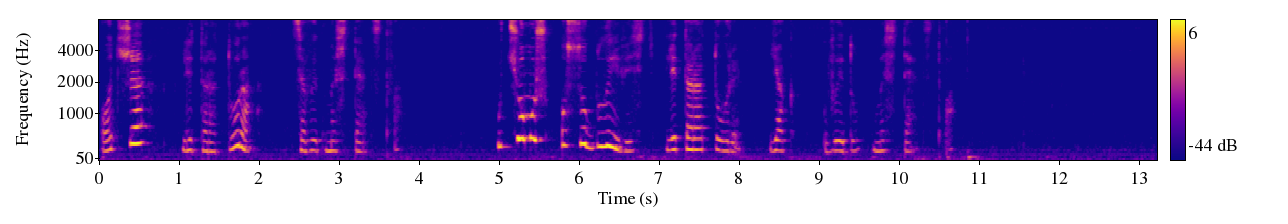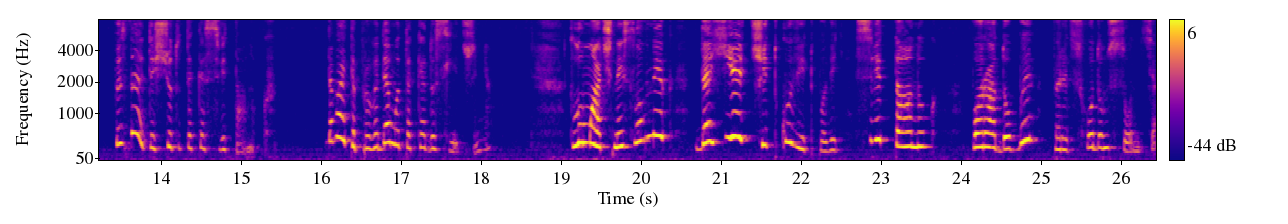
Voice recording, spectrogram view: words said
Отже, література це вид мистецтва. У чому ж особливість літератури як виду мистецтва? Ви знаєте, що тут таке світанок? Давайте проведемо таке дослідження. Тлумачний словник дає чітку відповідь світанок, пора доби перед сходом сонця.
